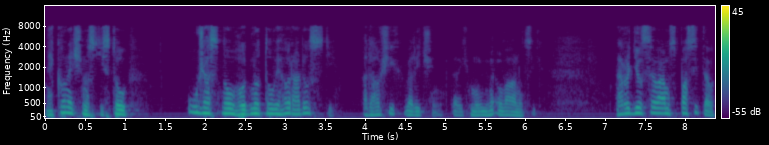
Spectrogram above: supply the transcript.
nekonečností, s tou úžasnou hodnotou jeho radosti a dalších veličin, kterých mluvíme o Vánocích. Narodil se vám spasitel.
